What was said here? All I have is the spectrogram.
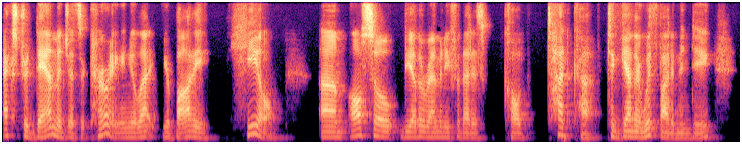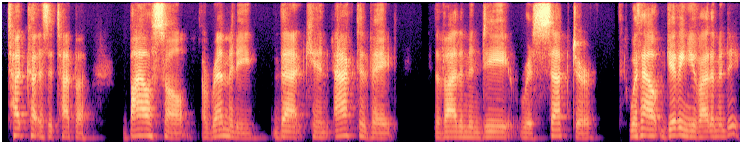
extra damage that's occurring and you let your body heal. Um, also, the other remedy for that is called TUDCA together with vitamin D. TUDCA is a type of bile salt, a remedy that can activate the vitamin D receptor without giving you vitamin D.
